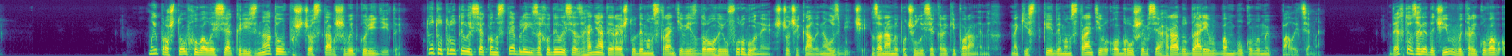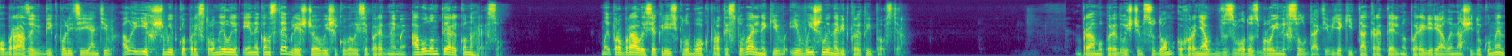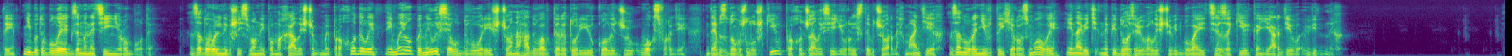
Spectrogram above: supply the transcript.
Ми проштовхувалися крізь натовп, що став швидко рідіти. Тут утрутилися констеблі і заходилися зганяти решту демонстрантів із дороги у фургони, що чекали на узбіччі. За нами почулися крики поранених. На кістки демонстрантів обрушився град ударів бамбуковими палицями. Дехто з глядачів викрикував образи в бік поліціянтів, але їх швидко приструнили і не констеблі, що вишикувалися перед ними, а волонтери конгресу. Ми пробралися крізь клубок протестувальників і вийшли на відкритий простір. Браму перед вищим судом охороняв взвод озброєних солдатів, які так ретельно перевіряли наші документи, нібито були екзаменаційні роботи. Задовольнившись, вони помахали, щоб ми проходили, і ми опинилися у дворі, що нагадував територію коледжу в Оксфорді, де вздовж лужків проходжалися юристи в чорних мантіях, занурені в тихі розмови, і навіть не підозрювали, що відбувається за кілька ярдів від них.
